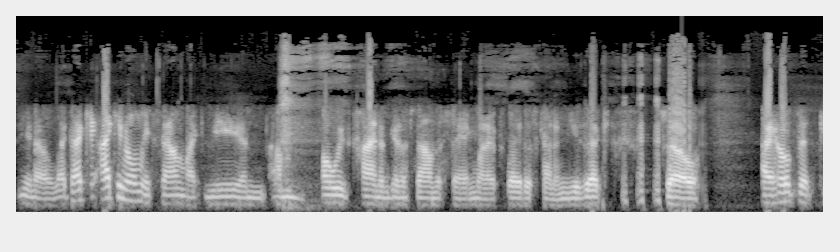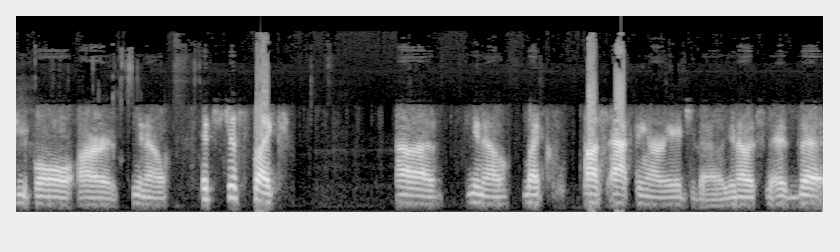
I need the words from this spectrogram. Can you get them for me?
you know like I can I can only sound like me and I'm always kind of going to sound the same when I play this kind of music. so I hope that people are, you know, it's just like uh, you know, like us acting our age though. You know, it's it, the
